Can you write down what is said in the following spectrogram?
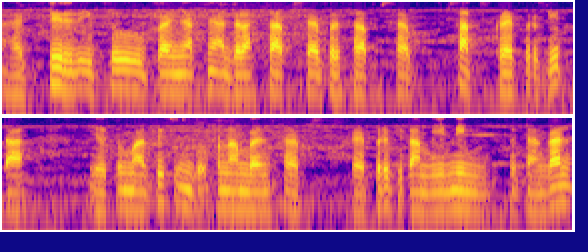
hadir itu banyaknya adalah subscriber subscriber kita ya otomatis untuk penambahan subscriber kita minim. Sedangkan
